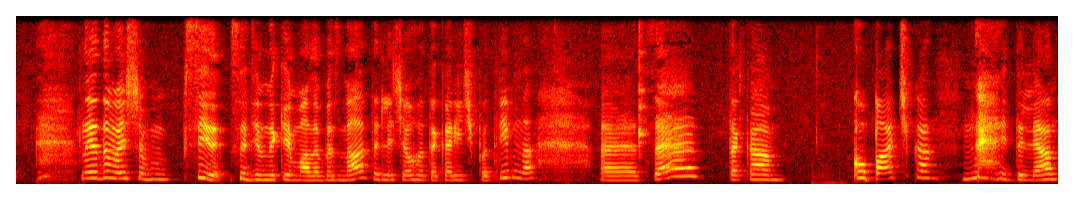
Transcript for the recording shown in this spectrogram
ну, я думаю, що всі садівники мали би знати, для чого така річ потрібна. Е, це така копачка для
